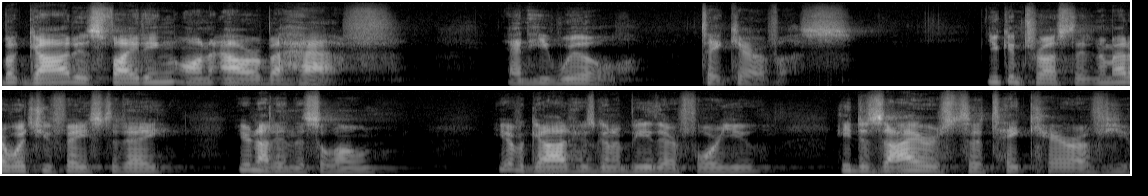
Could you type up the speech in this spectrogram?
but God is fighting on our behalf and He will take care of us. You can trust that no matter what you face today, you're not in this alone. You have a God who's going to be there for you. He desires to take care of you.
